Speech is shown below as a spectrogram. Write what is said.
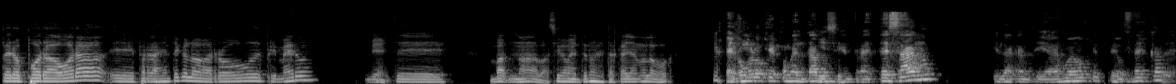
pero por ahora, eh, para la gente que lo agarró de primero, Bien. este, va- nada, básicamente nos está callando la boca. es como lo que comentamos, Easy. mientras esté sano y la cantidad de juegos que te ofrezca, Sí.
